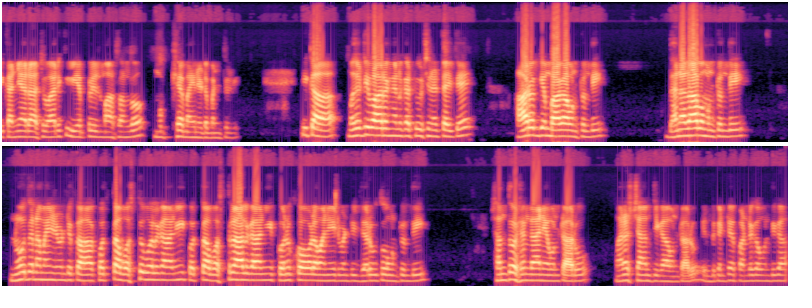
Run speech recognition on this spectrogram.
ఈ కన్యారాశి వారికి ఏప్రిల్ మాసంలో ముఖ్యమైనటువంటిది. ఇక మొదటి వారం కనుక చూసినట్టయితే ఆరోగ్యం బాగా ఉంటుంది ధనలాభం ఉంటుంది. నూతనమైనటువంటి కొత్త వస్తువులు కానీ కొత్త వస్త్రాలు కానీ కొనుక్కోవడం అనేటువంటిది జరుగుతూ ఉంటుంది. సంతోషంగానే ఉంటారు మనశ్శాంతిగా ఉంటారు. ఎందుకంటే పండుగ ఉందిగా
